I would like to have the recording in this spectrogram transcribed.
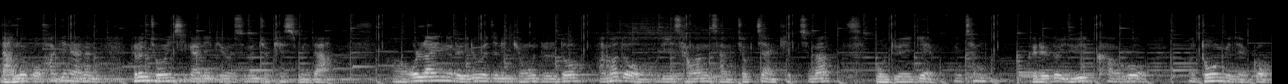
나누고 확인하는 그런 좋은 시간이 되었으면 좋겠습니다. 어, 온라인으로 이루어지는 경우들도 아마도 우리 상황상 적지 않겠지만 모두에게 참 그래도 유익하고 도움이 되고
